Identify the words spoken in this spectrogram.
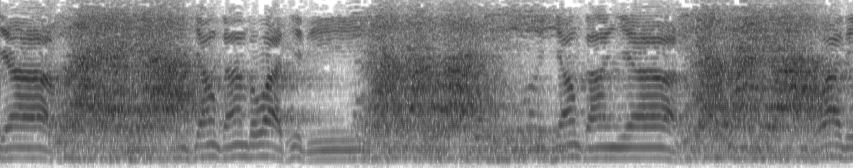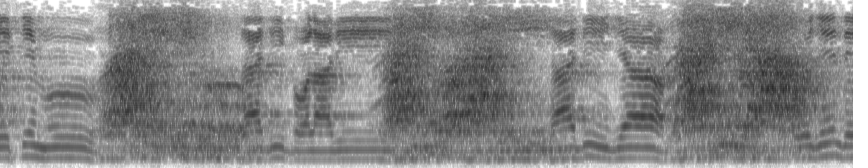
ကြောင့်အကြောင်းကံဘဝဖြစ်သည်အကြောင်းကံကြောင့်ဘဝသည်ဖြစ်မှုသာတိပေါ်လာသည်သာတိကြောင့်ကိုခြင်းသိ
